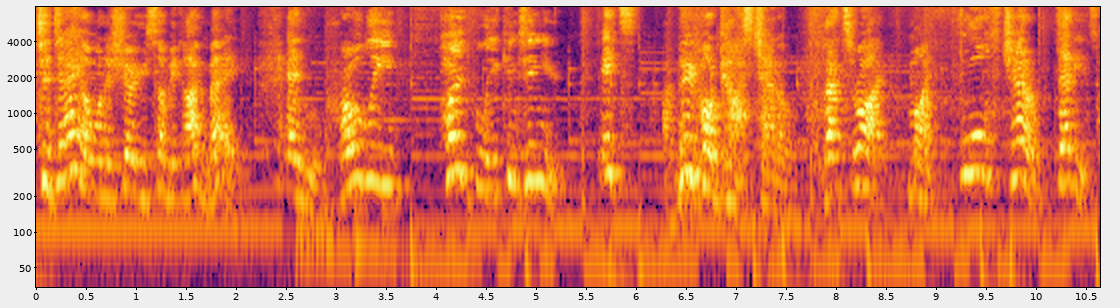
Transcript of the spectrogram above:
today I want to show you something I've made and will probably, hopefully continue. It's a new podcast channel. That's right, my fourth channel. That is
